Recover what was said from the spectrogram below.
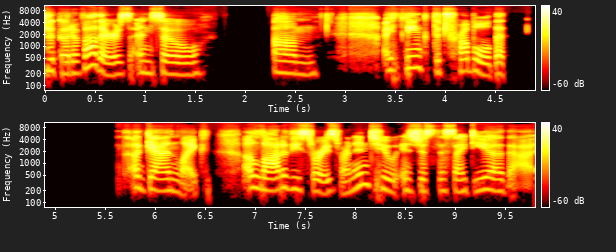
the good of others, and so um, I think the trouble that again, like a lot of these stories run into is just this idea that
